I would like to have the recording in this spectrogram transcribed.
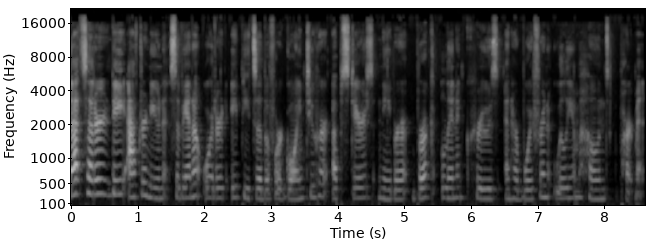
That Saturday afternoon, Savanna ordered a pizza before going to her upstairs neighbor, Brooke Lynn Crews, and her boyfriend, William Hoehn's apartment.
